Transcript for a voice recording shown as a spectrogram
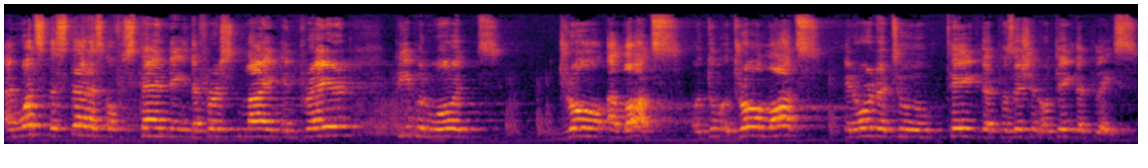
and what's the status of standing in the first line in prayer, people would draw a lots, or draw lots in order to take that position or take that place.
